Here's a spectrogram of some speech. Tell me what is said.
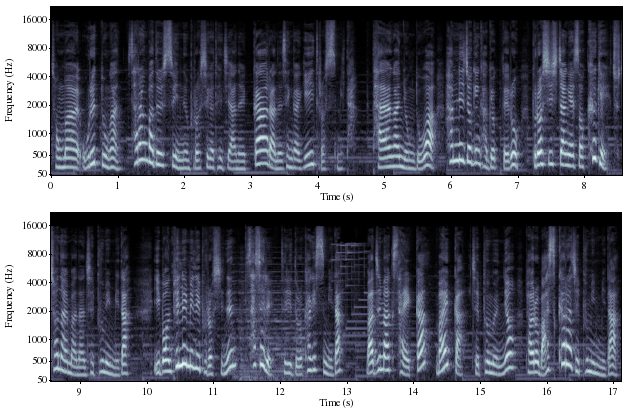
정말 오랫동안 사랑받을 수 있는 브러쉬가 되지 않을까라는 생각이 들었습니다. 다양한 용도와 합리적인 가격대로 브러쉬 시장에서 크게 추천할 만한 제품입니다. 이번 필리밀리 브러쉬는 사세를 드리도록 하겠습니다. 마지막 살까? 말까? 제품은요 바로 마스카라 제품입니다.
